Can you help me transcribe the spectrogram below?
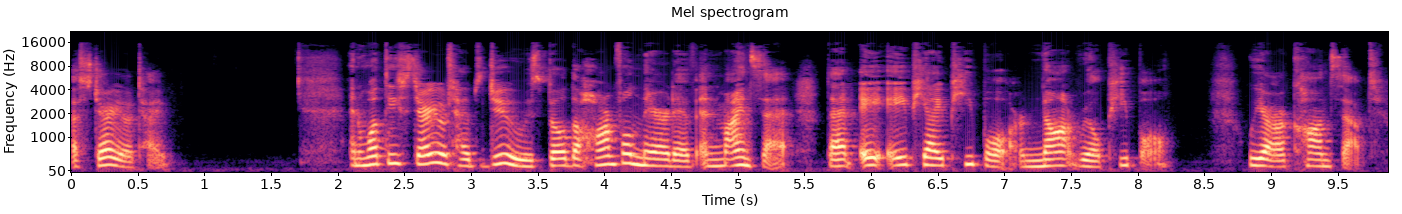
a stereotype. And what these stereotypes do is build the harmful narrative and mindset that AAPI people are not real people. We are a concept.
